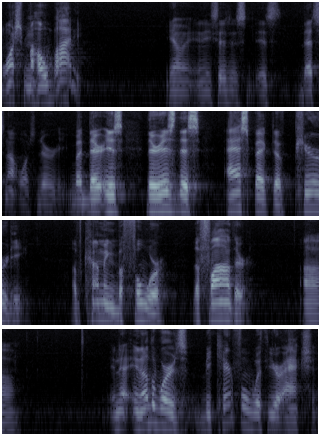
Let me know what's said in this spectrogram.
wash my whole body. You know, and he says, it's, it's, That's not what's dirty. But there is, there is this aspect of purity, of coming before the Father. Uh, in, in other words, be careful with your actions.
